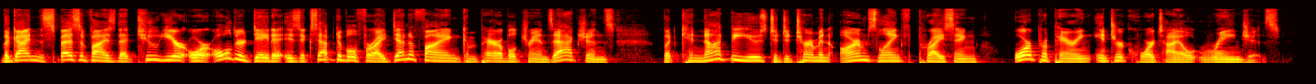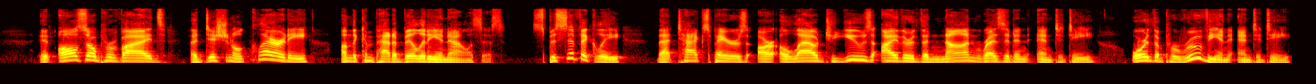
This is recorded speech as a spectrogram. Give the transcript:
The guidance specifies that two year or older data is acceptable for identifying comparable transactions, but cannot be used to determine arm's length pricing or preparing interquartile ranges. It also provides additional clarity on the comparability analysis, specifically, that taxpayers are allowed to use either the non resident entity or the Peruvian entity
